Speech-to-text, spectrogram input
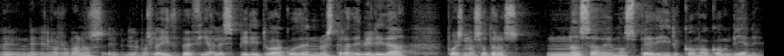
en, los romanos, eh, lo hemos leído, decía, el Espíritu acude en nuestra debilidad, pues nosotros no sabemos pedir como conviene,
